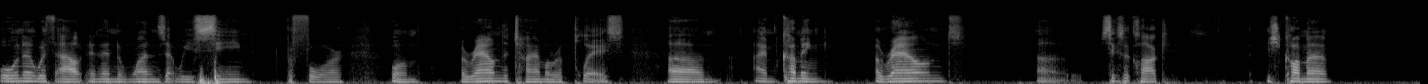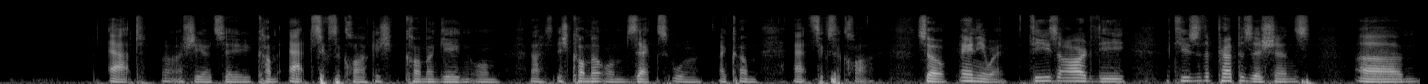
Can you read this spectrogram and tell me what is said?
ohne, without, and then the ones that we've seen before, um, around the time or a place. Um, I'm coming around uh, 6 o'clock. Ich komme at. Actually, I'd say come at 6 o'clock. Ich komme gegen um. Uh, ich komme um 6 Uhr. I come at 6 o'clock. So, anyway, these are the accusative prepositions. Um,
